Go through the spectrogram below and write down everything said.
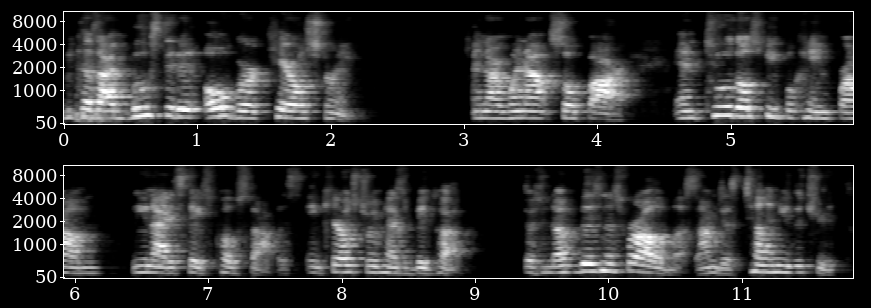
Because I boosted it over Carol Stream and I went out so far. And two of those people came from the United States Post Office, and Carol Stream has a big hub. There's enough business for all of us. I'm just telling you the truth.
